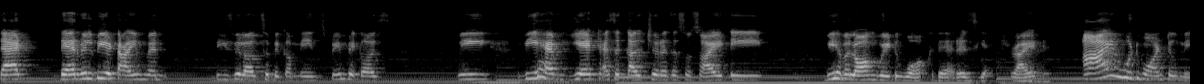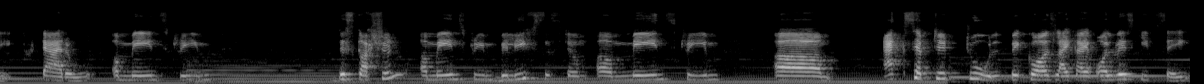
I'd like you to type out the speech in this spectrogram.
that there will be a time when these will also become mainstream because we we have yet as a culture as a society we have a long way to walk there as yet right i would want to make tarot a mainstream discussion a mainstream belief system a mainstream um, accepted tool because like i always keep saying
